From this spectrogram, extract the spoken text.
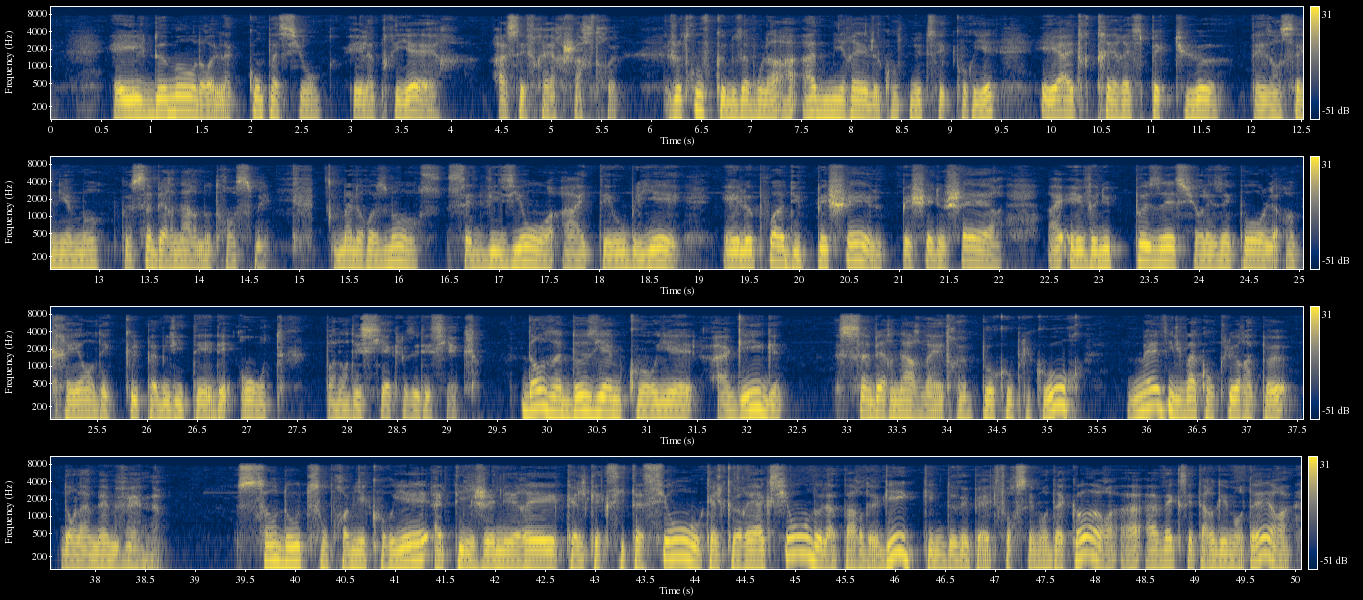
et il demande la compassion et la prière à ses frères chartreux. Je trouve que nous avons là à admirer le contenu de ces courriers et à être très respectueux des enseignements que Saint Bernard nous transmet. Malheureusement, cette vision a été oubliée et le poids du péché, le péché de chair, est venu peser sur les épaules en créant des culpabilités, des hontes pendant des siècles et des siècles. Dans un deuxième courrier à Guigues, Saint Bernard va être beaucoup plus court, mais il va conclure un peu dans la même veine. Sans doute son premier courrier a-t-il généré quelque excitation ou quelque réaction de la part de Guy, qui ne devait pas être forcément d'accord euh, avec cet argumentaire.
